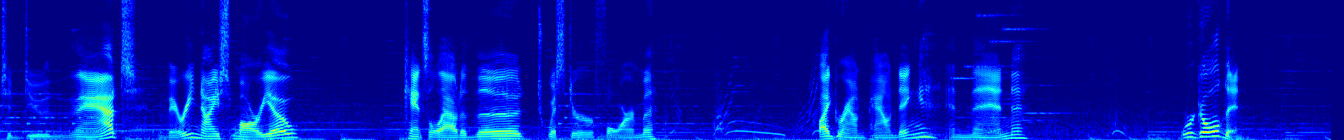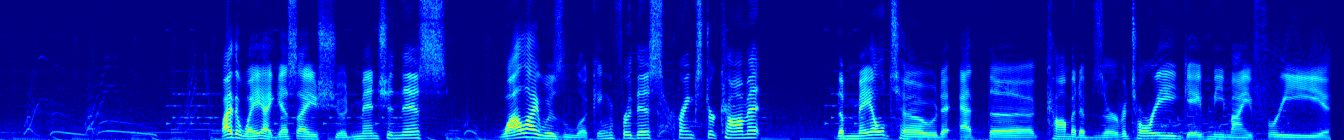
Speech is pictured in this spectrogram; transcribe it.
to do that. Very nice, Mario. Cancel out of the twister form by ground pounding, and then we're golden. By the way, I guess I should mention this. While I was looking for this prankster comet, the male toad at the Comet Observatory gave me my free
